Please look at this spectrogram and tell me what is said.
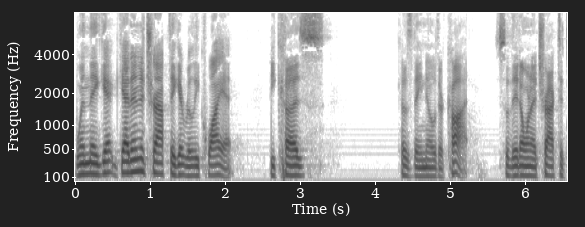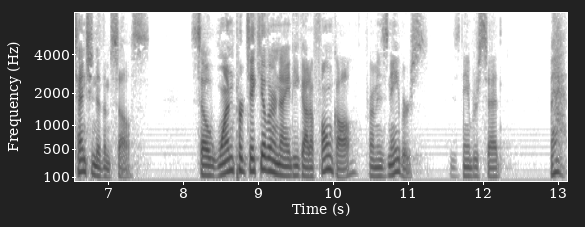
when they get, get in a trap, they get really quiet because, because they know they're caught. So they don't want to attract attention to themselves. So one particular night, he got a phone call from his neighbors. His neighbors said, Matt,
